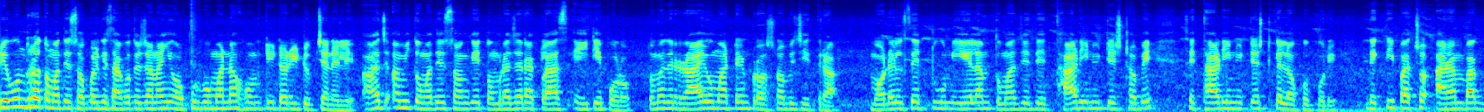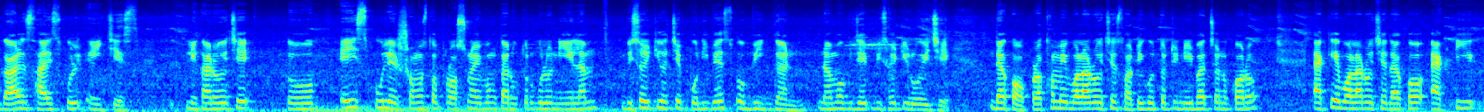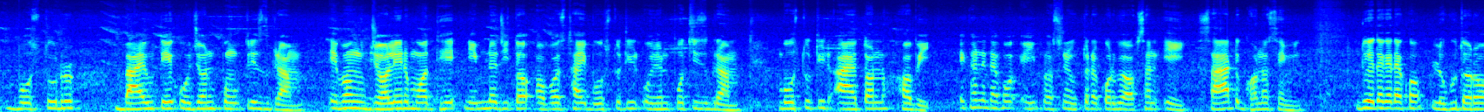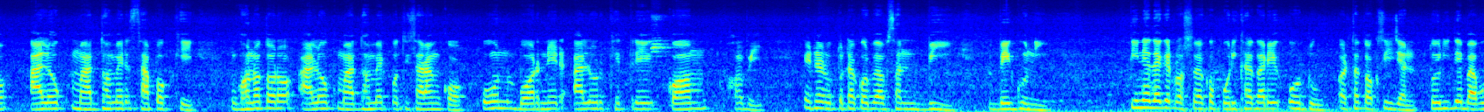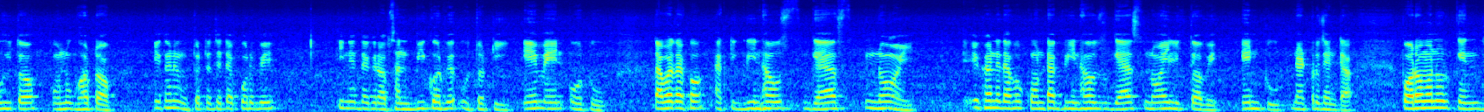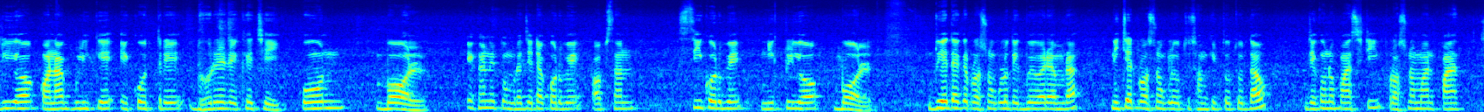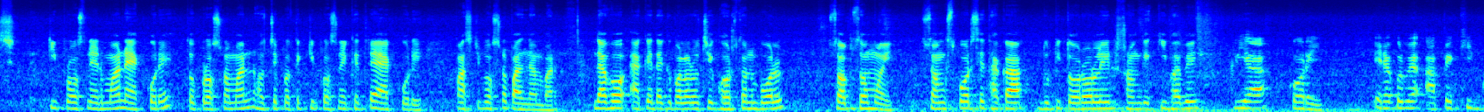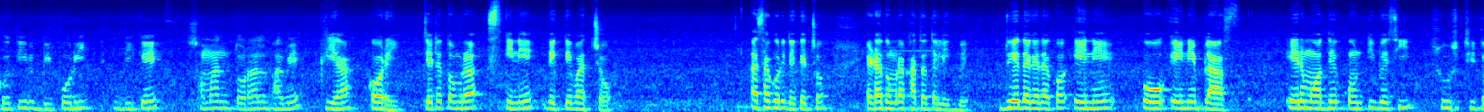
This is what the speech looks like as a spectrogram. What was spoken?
প্রিয় বন্ধুরা, তোমাদের সকলকে স্বাগত জানাই Apurba Manna home tutor YouTube চ্যানেলে। আজ আমি তোমাদের সঙ্গে তোমরা যারা ক্লাস এইটে পড়ো, তোমাদের রায় ও মার্টেন প্রশ্ন বিচিত্রা। মডেল সেট টু নিয়ে এলাম, তোমাদের যে থার্ড ইউনিট টেস্ট হবে, সেই থার্ড ইউনিট টেস্টকে লক্ষ্য করে। দেখতেই পাচ্ছ Arambagh girls high school HS লেখা রয়েছে, তো এই স্কুলের সমস্ত প্রশ্ন এবং তার উত্তরগুলো নিয়ে এলাম। বিষয়টি হচ্ছে পরিবেশ ও বিজ্ঞান নামক যে বিষয়টি রয়েছে। দেখো, প্রথমে বলা রয়েছে সঠিক উত্তরটি নির্বাচন করো। একে বলা রয়েছে, দেখো, একটি বস্তুর বায়ুতে ওজন পঁয়ত্রিশ গ্রাম এবং জলের মধ্যে নিম্নজিত অবস্থায় বস্তুটির ওজন পঁচিশ গ্রাম। বস্তুটির আয়তন হবে। এখানে, দেখো, এই প্রশ্নের উত্তরটা করবে অপশান এ, ষাট ঘন সেমি দুয়ে থেকে দেখো, লঘুতর আলোক মাধ্যমের সাপেক্ষে ঘনতর আলোক মাধ্যমের প্রতিসারাঙ্ক কোন বর্ণের আলোর ক্ষেত্রে কম হবে? এটার উত্তরটা করবে অপশান বি, বেগুনি। তিনে দাগের প্রশ্ন দেখো পরীক্ষাগারে ও টু অর্থাৎ অক্সিজেন তৈরিতে ব্যবহৃত অনুঘটক। এখানে উত্তরটা যেটা করবে তিনের দাগের অপশান বি করবে, উত্তরটি এম এন ও টু তারপর দেখো, একটি গ্রিনহাউস গ্যাস নয়। এখানে দেখো কোনটা গ্রিনহাউস গ্যাস নয় লিখতে হবে এন টু নাইট্রোজেনটা পরমাণুর কেন্দ্রীয় কণাগুলিকে একত্রে ধরে রেখেছে কোন বল? এখানে তোমরা যেটা করবে অপশান সি করবে, নিউক্লিয় বল। দুয়ে দাগের প্রশ্নগুলো দেখব এবারে আমরা। নিচের প্রশ্নগুলো অতি সংক্ষিপ্ত উত্তর দাও। যে কোনো পাঁচটি প্রশ্নমান, পাঁচটি প্রশ্নের মান এক করে। তো প্রশ্নমান হচ্ছে প্রত্যেকটি প্রশ্নের ক্ষেত্রে এক করে। পাঁচটি প্রশ্ন, পাঁচ নাম্বার। দেখো, একে দেখে বলা রয়েছে ঘর্ষণ বল সব সময় সংস্পর্শে থাকা দুটি তরলের সঙ্গে কীভাবে ক্রিয়া করে? এটা করবে আপেক্ষিক গতির বিপরীত দিকে সমান্তরালভাবে ক্রিয়া করে, যেটা তোমরা স্ক্রিনে দেখতে পাচ্ছ। আশা করি দেখেছ। এটা তোমরা খাতাতে লিখবে। দুয়ে দেখে দেখো N O N A plus এর মধ্যে কোনটি বেশি সুস্থিত?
